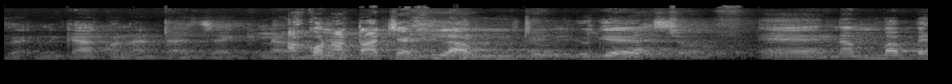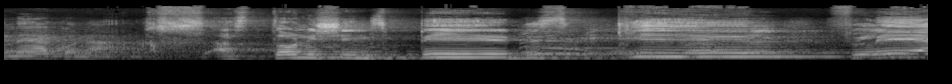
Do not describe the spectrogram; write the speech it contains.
Exact. nikaa kona touch ya kila touch ya kila mtu. You get eh, na mbape naye akona astonishing speed skill flair.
